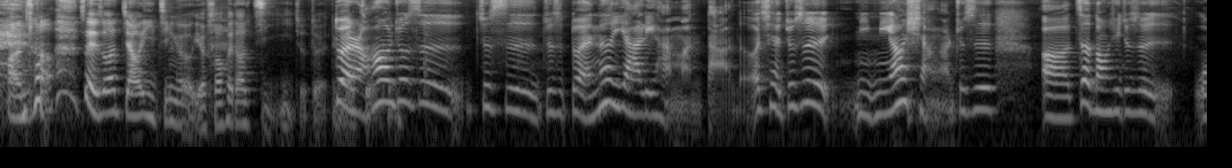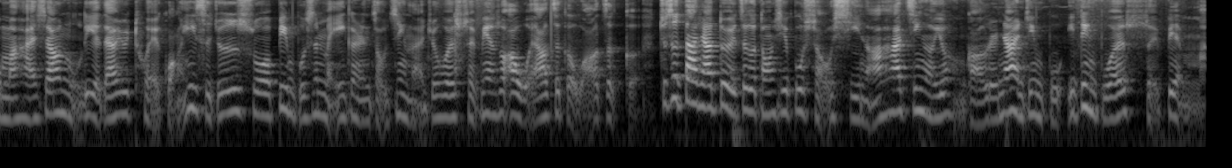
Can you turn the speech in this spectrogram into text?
好，那所以说交易金额有时候会到几亿，就对。对，然后就是就是就是对，那个压力还蛮大的，而且就是你你要想啊，就是呃，这东西就是我们还是要努力的再去推广。意思就是说，并不是每一个人走进来就会随便说哦，我要这个，我要这个，就是大家对于这个东西不熟悉，然后它金额又很高，人家已经不一定不会随便买。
